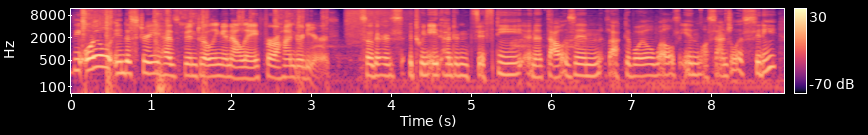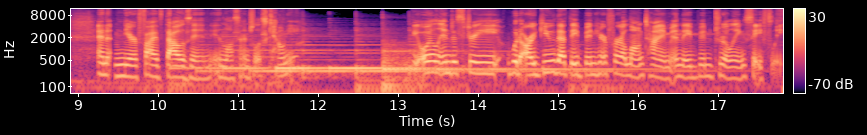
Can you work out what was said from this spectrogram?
The oil industry has been drilling in LA for 100 years. So there's between 850 and 1,000 active oil wells in Los Angeles City and near 5,000 in Los Angeles County. The oil industry would argue that they've been here for a long time and they've been drilling safely.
